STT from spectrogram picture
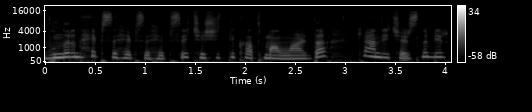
Bunların hepsi hepsi hepsi çeşitli katmanlarda kendi içerisinde bir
